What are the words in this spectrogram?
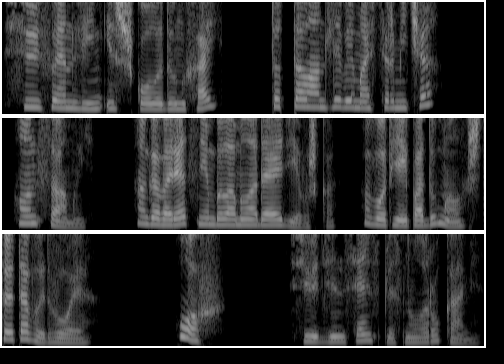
Сюй Фэн Линь из школы Дунхай? Тот талантливый мастер меча? Он самый. А говорят, с ним была молодая девушка. Вот я и подумал, что это вы двое. Ох! Сюй Цзиньсянь всплеснула руками.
